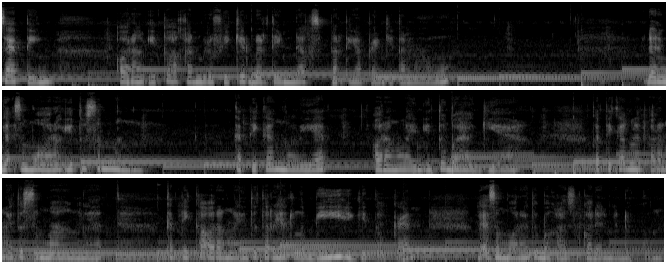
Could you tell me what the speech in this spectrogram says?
setting orang itu akan berpikir bertindak seperti apa yang kita mau. Dan gak semua orang itu seneng ketika ngeliat orang lain itu bahagia ketika ngeliat orang itu semangat ketika orang lain itu terlihat lebih gitu kan. Gak semua orang itu bakal suka dan ngedukung.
